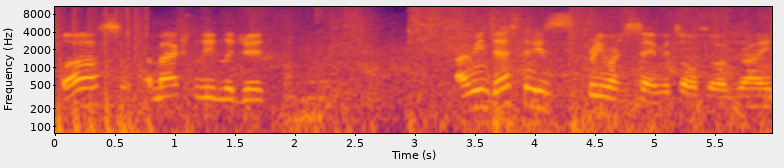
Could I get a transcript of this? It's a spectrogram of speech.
Plus, I'm actually legit. I mean, Destiny is pretty much the same. It's also a grind.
